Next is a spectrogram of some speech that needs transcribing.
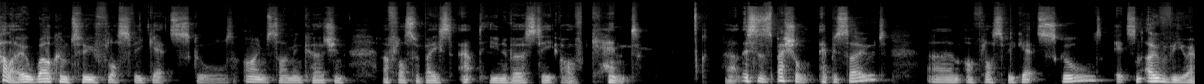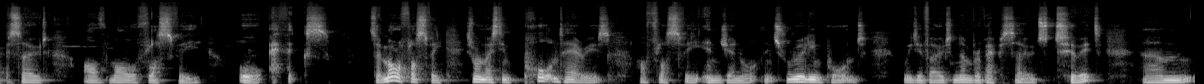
Hello, welcome to Philosophy Gets Schooled. I'm Simon Kirchin, a philosopher based at the University of Kent. Uh, this is a special episode um, of Philosophy Gets Schooled. It's an overview episode of moral philosophy or ethics. So, moral philosophy is one of the most important areas of philosophy in general, and it's really important we devote a number of episodes to it. Um,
